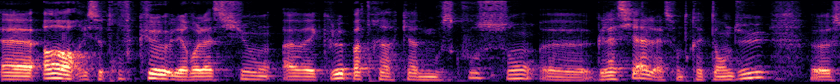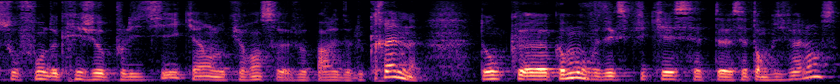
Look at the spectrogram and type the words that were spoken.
euh, or, il se trouve que les relations avec le patriarcat de Moscou sont glaciales, elles sont très tendues, sous fond de crise géopolitique, hein, en l'occurrence je veux parler de l'Ukraine. Donc comment vous expliquez cette, cette, ambivalence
